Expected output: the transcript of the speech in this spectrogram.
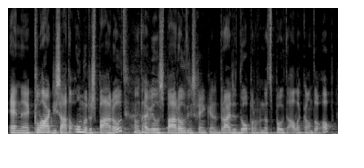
en eh, Clark die zaten onder de spaarrood. Want hij wilde spaarrood inschenken. Dat draaide de dopper en dat spoot alle kanten op.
